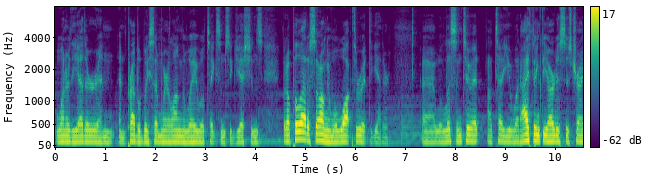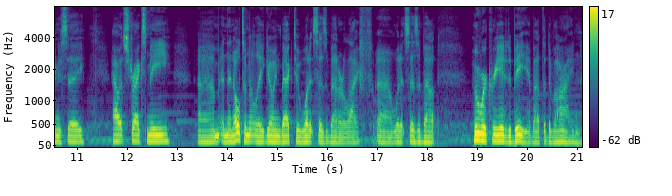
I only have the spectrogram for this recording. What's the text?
one or the other, and, and probably somewhere along the way, we'll take some suggestions. But I'll pull out a song and we'll walk through it together. Uh, we'll listen to it. I'll tell you what I think the artist is trying to say, how it strikes me, um, and then ultimately going back to what it says about our life, uh, what it says about who we're created to be, about the divine,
